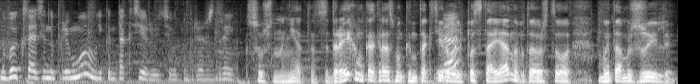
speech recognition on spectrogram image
Ну вы, кстати, напрямую не контактируете, вот, например, с Дрейком. Слушай, ну нет, с Дрейком как раз мы контактировали постоянно, потому что мы там жили.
